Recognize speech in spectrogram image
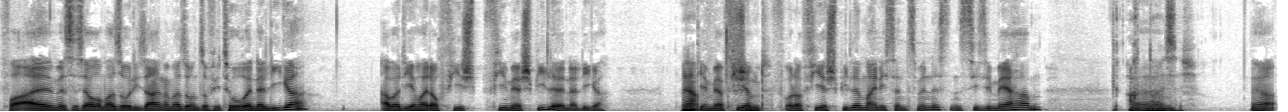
Vor allem ist es ja auch immer so, die sagen immer so und so viele Tore in der Liga aber die haben halt auch viel, viel mehr Spiele in der Liga. Ja, die haben ja vier stimmt. oder vier Spiele, meine ich, sind es mindestens, die sie mehr haben. 38. Ähm, ja.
